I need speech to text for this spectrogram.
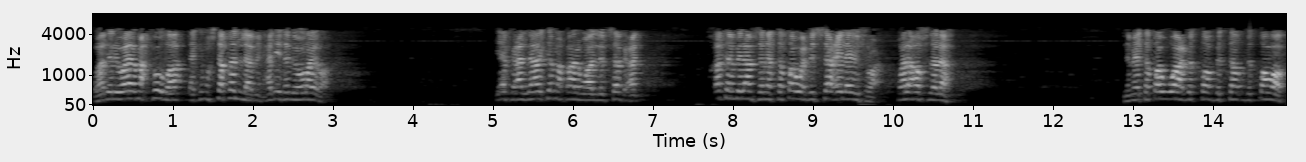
وهذه رواية محفوظة لكن مستقلة من حديث أبي هريرة. يفعل ذلك كما قال المؤلف سبعا. ختم بالأمس أن التطوع بالسعي لا يشرع ولا أصل له. إنما يتطوع بالطواف.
